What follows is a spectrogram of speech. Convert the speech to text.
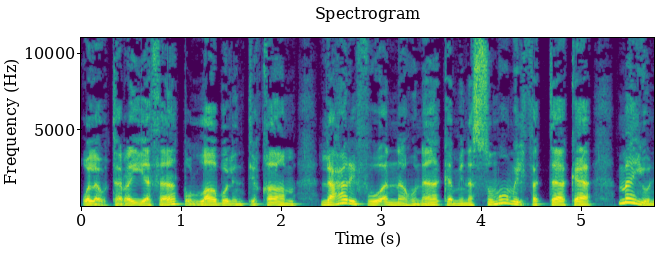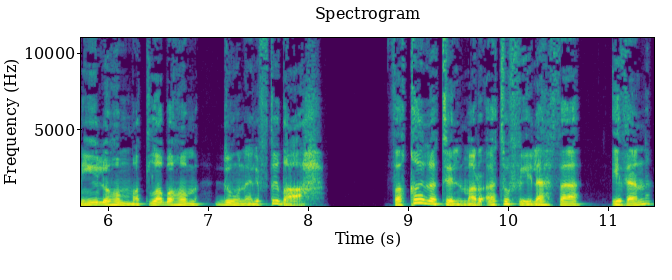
ولو تريث طلاب الانتقام لعرفوا أن هناك من السموم الفتاكة ما ينيلهم مطلبهم دون الافتضاح. فقالت المرأة في لهفة إذا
